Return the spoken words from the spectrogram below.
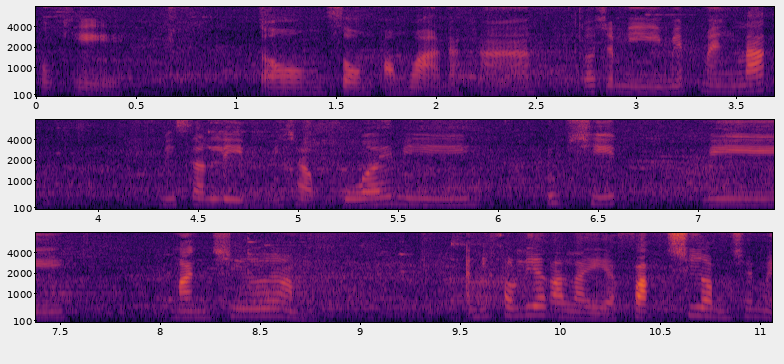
โอเค ตรงโซนของหวานนะคะ ก็จะมีเม็ดแมงลัก มีสลิม มีเฉาก๊วย มีลูกชิด มีมันเชื่อม อันนี้เขาเรียกอะไรอะฟักเชื่อมใช่ไหม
